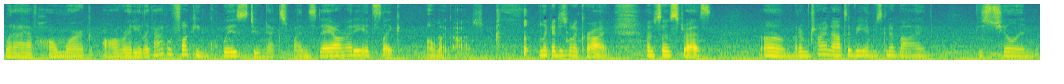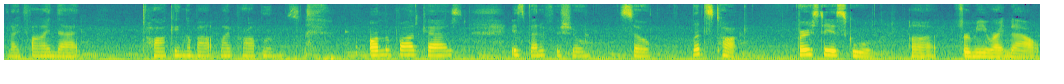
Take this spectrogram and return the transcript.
when I have homework already. Like, I have a fucking quiz due next Wednesday already. It's like, oh my gosh. like, I just want to cry. I'm so stressed. Um, but I'm trying not to be. I'm just gonna vibe, just chilling. And I find that talking about my problems on the podcast is beneficial. So, let's talk. First day of school uh, for me right now.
